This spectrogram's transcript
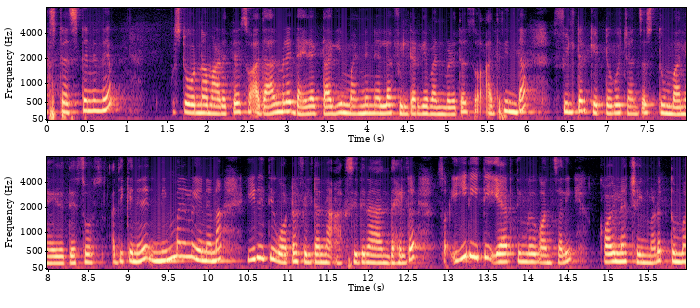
ಅಷ್ಟಷ್ಟೇ ಸ್ಟೋರ್ನ ಮಾಡುತ್ತೆ. ಸೊ ಅದಾದಮೇಲೆ ಡೈರೆಕ್ಟಾಗಿ ಮಣ್ಣನ್ನೆಲ್ಲ ಫಿಲ್ಟರ್ಗೆ ಬಂದುಬಿಡುತ್ತೆ. ಸೊ ಅದರಿಂದ ಫಿಲ್ಟರ್ ಕೆಟ್ಟೋಗೋ ಚಾನ್ಸಸ್ ತುಂಬಾ ಇರುತ್ತೆ. ಸೊ ಅದಕ್ಕೇ ನಿಮ್ಮನೇಲೂ ಏನಾನ ಈ ರೀತಿ ವಾಟರ್ ಫಿಲ್ಟರ್ನ ಹಾಕ್ಸಿದ್ದೀರಾ ಅಂತ ಹೇಳಿದ್ರೆ ಸೊ ಈ ರೀತಿ ಎರಡು ತಿಂಗಳಿಗೆ ಒಂದ್ಸಲಿ ಕಾಯಿಲ್ನ ಚೇಂಜ್ ಮಾಡೋದು ತುಂಬಾ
